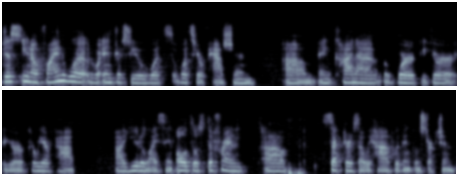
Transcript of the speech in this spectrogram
just you know find what what interests you what's what's your passion um, and kind of work your your career path uh, utilizing all those different uh, sectors that we have within construction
